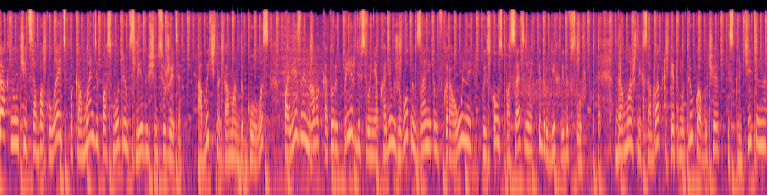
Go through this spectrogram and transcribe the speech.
Как научить собаку лаять по команде, посмотрим в следующем сюжете. Обычно команда «Голос» – полезный навык, который прежде всего необходим животным, занятым в караульной, поисково-спасательной и других видов служб. Домашних собак этому трюку обучают исключительно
